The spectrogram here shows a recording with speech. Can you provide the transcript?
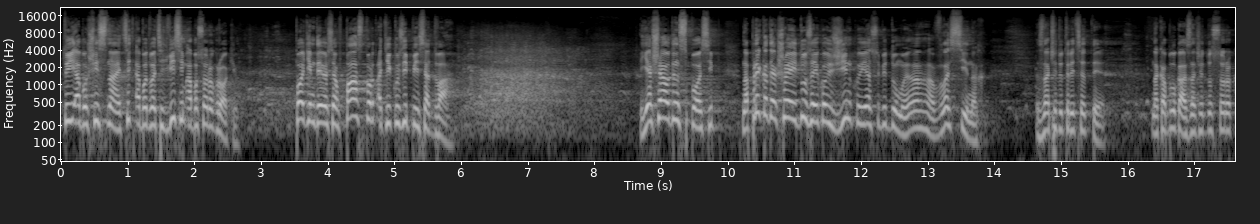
то їй або 16, або 28, або 40 років. Потім дивишся в паспорт, а тій козі 52. Є ще один спосіб. Наприклад, якщо я йду за якоюсь жінкою, я собі думаю, ага, в ласінах, значить до 30. На каблуках, значить до 40.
